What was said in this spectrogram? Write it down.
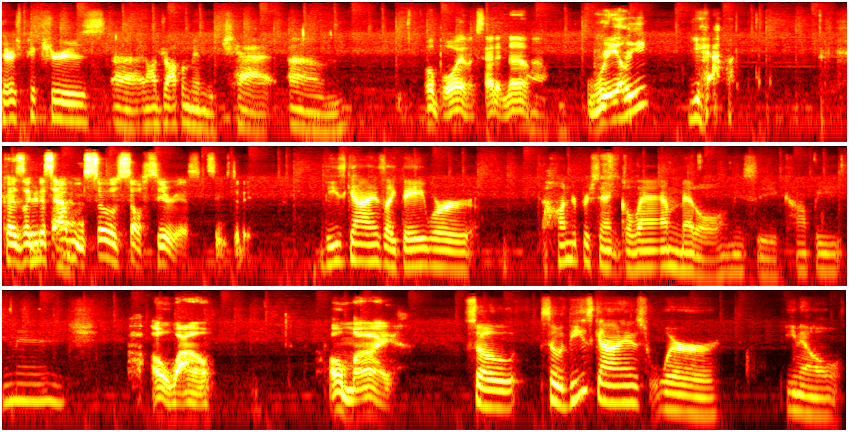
there's pictures, uh, and I'll drop them in the chat. Um, Oh boy, I'm excited now. Wow. Really? yeah, Because like this that. album is so self-serious. It seems to be. these guys like they were 100% glam metal. Let me see, copy image. Oh wow. Oh my. So so these guys were, you know,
